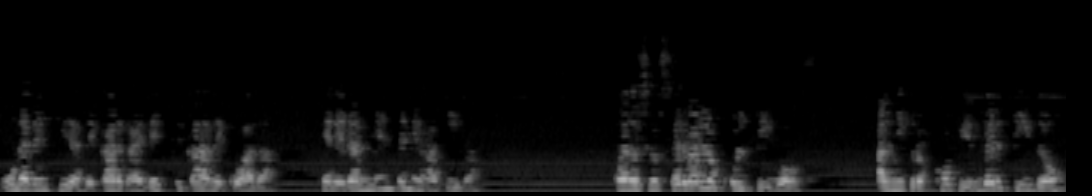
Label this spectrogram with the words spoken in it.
una densidad de carga eléctrica adecuada, generalmente negativa. Cuando se observan los cultivos al microscopio invertido,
